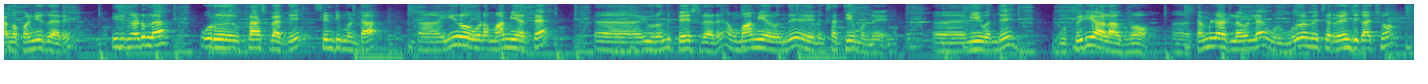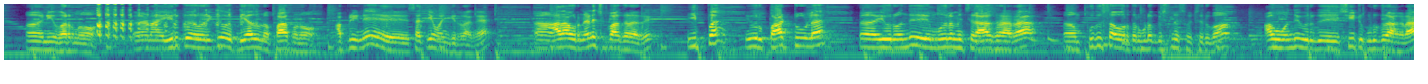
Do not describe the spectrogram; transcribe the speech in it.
அங்கே பண்ணிடுறாரு. இதுக்கு நடுவில் ஒரு ஃப்ளாஷ்பேக்கு சென்டிமெண்ட்டாக ஹீரோவோட மாமியார்கிட்ட இவர் வந்து பேசுகிறாரு அவங்க மாமியார் வந்து எனக்கு சத்தியம் பண்ணு. நீ வந்து ஒரு பெரிய ஆளாகணும். தமிழ்நாட்டு லெவலில் ஒரு முதலமைச்சர் ரேஞ்சுக்காச்சும் நீ வரணும். நான் இருக்கிற வரைக்கும் எப்படியாவது உன்னை பார்க்கணும் அப்படின்னு சத்தியம் வாங்கிடுறாங்க. அதை அவர் நினச்சி பார்க்குறாரு. இப்போ இவர் பார்ட் டூவில் இவர் வந்து முதலமைச்சர் ஆகிறாரா? புதுசாக ஒருத்தர் கூட பிஸ்னஸ் வச்சுருக்கோம். அவங்க வந்து இவருக்கு சீட்டு கொடுக்குறாங்களா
